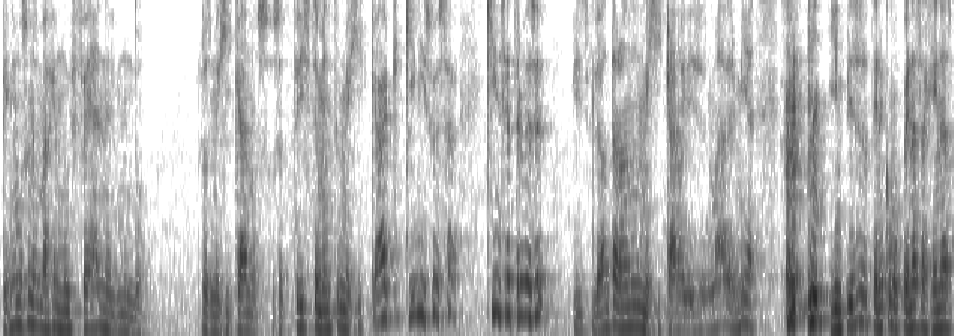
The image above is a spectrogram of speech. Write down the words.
tenemos una imagen muy fea en el mundo, los mexicanos. O sea, tristemente un mexicano, ah, ¿quién hizo esa? ¿Quién se atreve a hacer? Y levanta la mano un mexicano y dices, madre mía, y empiezas a tener como penas ajenas,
